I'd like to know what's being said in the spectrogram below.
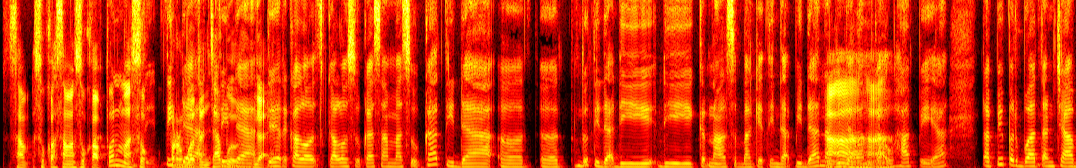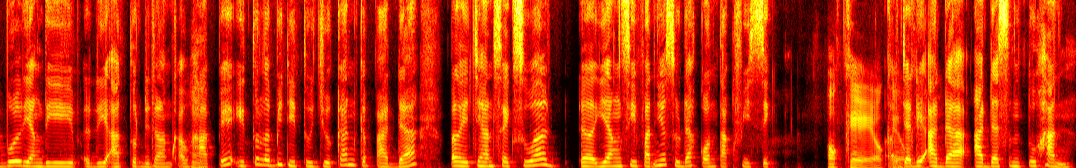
sam- suka sama suka pun masuk Tidak, perbuatan cabul, Tidak, enggak? ya? tidak. kalau kalau suka sama suka tidak eh, eh, tentu tidak di, dikenal sebagai tindak pidana di Ah, dalam ah, ah. KUHP ya. Tapi perbuatan cabul yang di, diatur di dalam KUHP Hmm. itu lebih ditujukan kepada pelecehan seksual eh, yang sifatnya sudah kontak fisik. Oke, oke, Eh, oke. Jadi ada ada sentuhan.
